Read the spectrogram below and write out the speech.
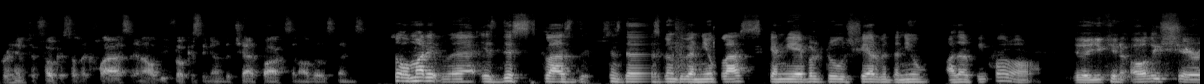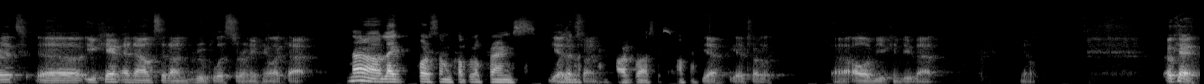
for him to focus on the class, and I'll be focusing on the chat box and all those things. So Omar, uh, is this class since there's going to be a new class? Can we able to share with the new other people or? Uh, you can only share it. Uh, you can't announce it on group lists or anything like that. No, no, like for some couple of friends. Yeah, that's the fine. Hard process. Okay. Yeah, yeah, totally. Uh, all of you can do that. Yeah. Okay.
